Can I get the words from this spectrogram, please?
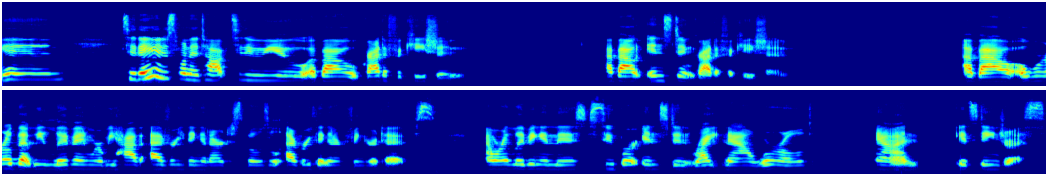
in. Today, I just want to talk to you about gratification, about instant gratification, about a world that we live in where we have everything at our disposal, everything at our fingertips. And we're living in this super instant right now world, and it's dangerous.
